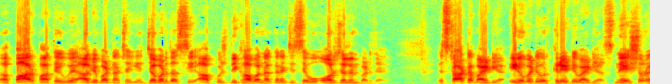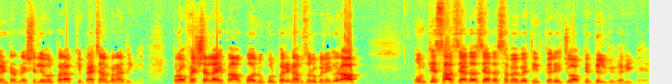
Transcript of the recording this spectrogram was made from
पार पाते हुए आगे बढ़ना चाहिए। ज़बरदस्ती आप कुछ दिखावा न करें जिससे वो और जलन बढ़ जाए। स्टार्टअप आइडिया, इनोवेटिव और क्रिएटिव आइडियाज़, नेशनल और इंटरनेशनल लेवल पर आपकी पहचान बना देंगे। प्रोफेशनल लाइफ में आपको अनुकूल परिणाम ज़रूर मिलेंगे और आप उनके साथ ज़्यादा से ज़्यादा समय व्यतीत करें जो आपके दिल के करीब है।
